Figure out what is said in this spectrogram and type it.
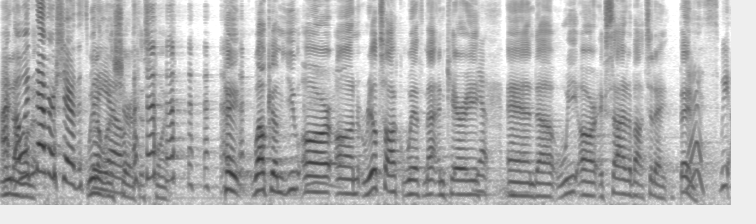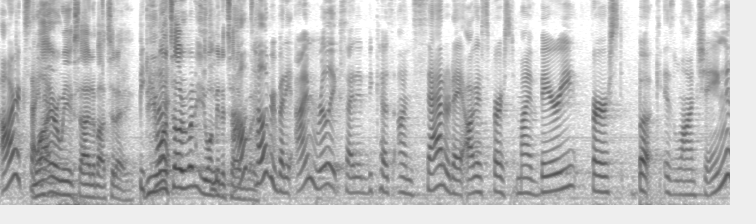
I, I would wanna- never share this we video. don't want to share at this point. hey, welcome. You are on Real Talk with Matt and Carrie. Yep. And uh, we are excited about today. Babe, Yes, we are excited. why are we excited about today? Do you want to tell everybody or you want me to tell I'll everybody? tell everybody. I'm really excited because on Saturday, August 1st, my very first book is launching!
